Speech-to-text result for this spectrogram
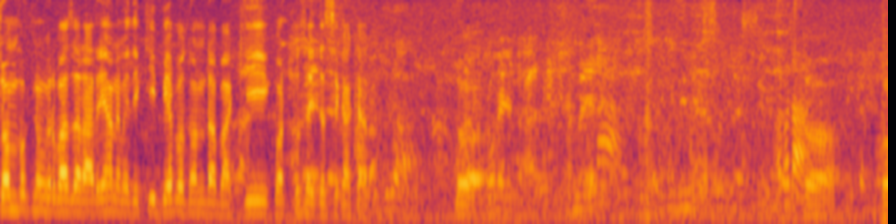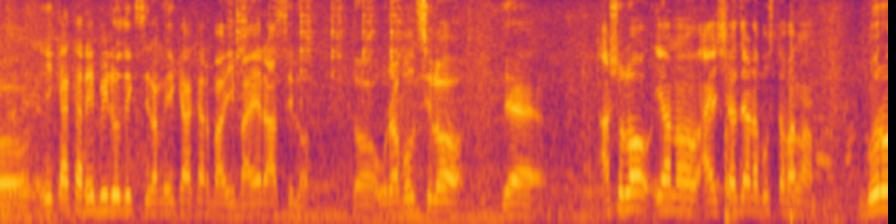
চম্পকনগর বাজার আর রিয়ানা মেয়েদের কি ব্যবধানটা বা কী করতে চাইতেছে কাকারা। তো তো এই কাকার এই ভিডিও দেখছিলাম এই কাকার বা এই ভাইয়েরা আসছিল তো ওরা বলছিল যে আসলে ইয়ানো আইসা যেটা বুঝতে পারলাম গরু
